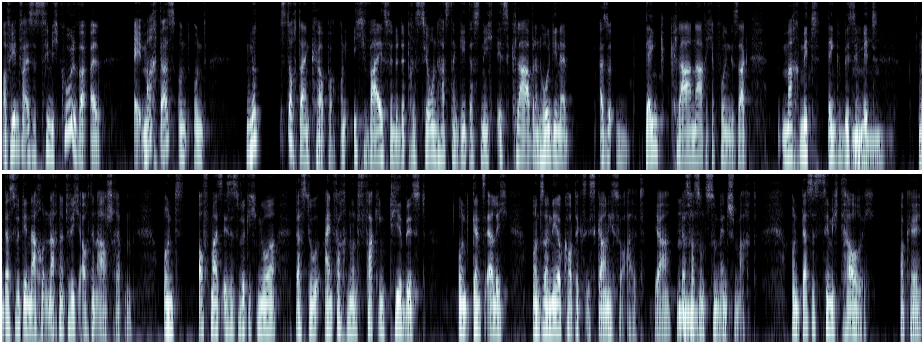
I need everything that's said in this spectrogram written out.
Auf jeden Fall ist es ziemlich cool, weil, ey, mach das und, und nutz doch deinen Körper. Und ich weiß, wenn du Depressionen hast, dann geht das nicht, ist klar, aber dann hol dir eine, also denk klar nach. Ich habe vorhin gesagt, mach mit, denk ein bisschen mhm. mit. Und das wird dir nach und nach natürlich auch den Arsch retten. Und oftmals ist es wirklich nur, dass du einfach nur ein fucking Tier bist. Und ganz ehrlich, unser Neokortex ist gar nicht so alt, ja. Das, was mhm. uns zum Menschen macht. Und das ist ziemlich traurig. Okay?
